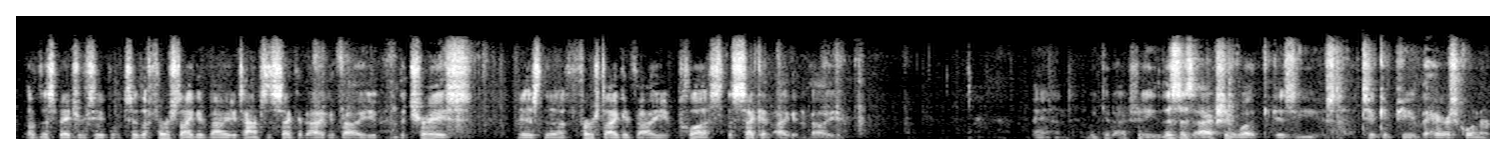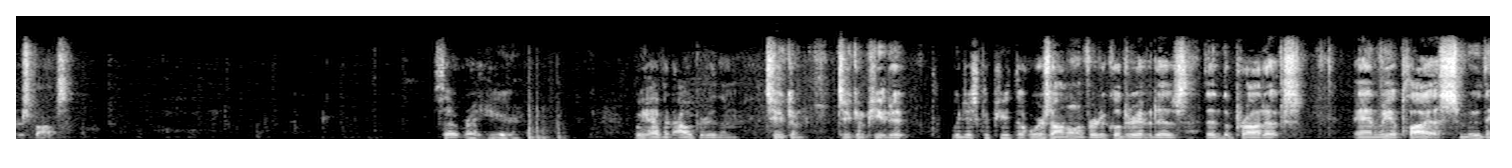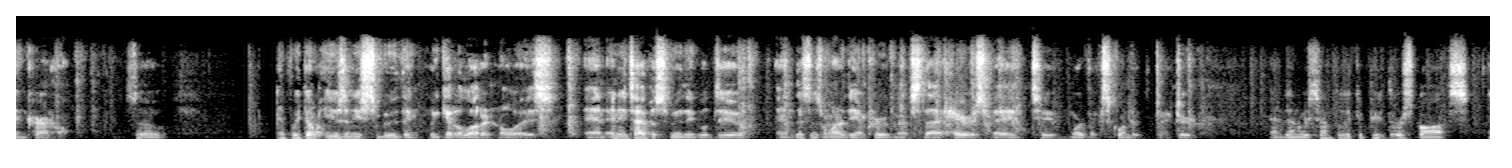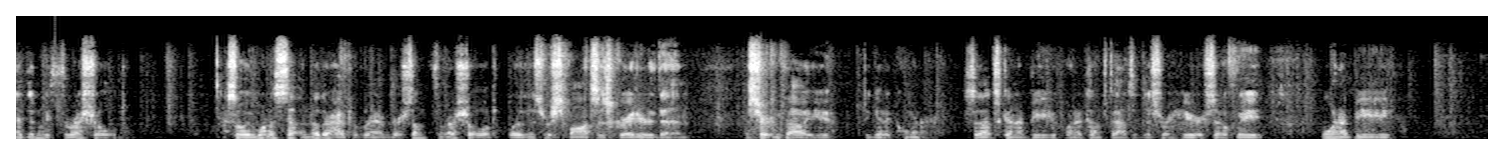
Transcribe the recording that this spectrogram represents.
of this matrix equal to the first eigenvalue times the second eigenvalue, and the trace is the first eigenvalue plus the second eigenvalue. And we could actually, this is actually what is used to compute the Harris corner response. So right here, we have an algorithm to, com to compute it. We just compute the horizontal and vertical derivatives, then the products, and we apply a smoothing kernel. So if we don't use any smoothing, we get a lot of noise. And any type of smoothing will do. And this is one of the improvements that Harris made to Moravec's corner detector. And then we simply compute the response, and then we threshold. So we want to set another hyperparameter, some threshold, where this response is greater than a certain value to get a corner. So that's going to be when it comes down to this right here. So if we want to be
